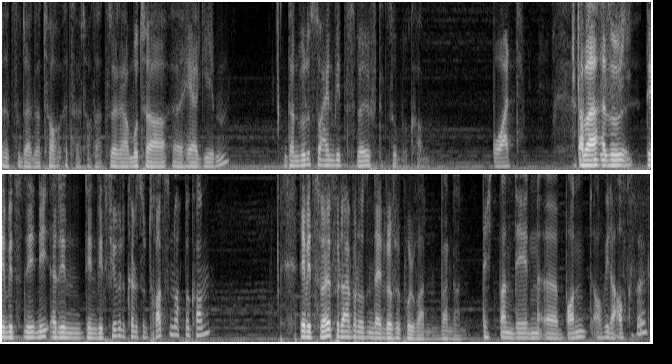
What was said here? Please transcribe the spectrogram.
äh, äh, zu deiner to äh, Tochter, zu deiner Mutter äh, hergeben. Dann würdest du einen W12 dazu bekommen. What? Aber also W4. den, nee, äh, den, den W4 würd- könntest du trotzdem noch bekommen. Der W12 würde einfach nur in deinen Würfelpool wan- wandern. Kriegt man den äh, Bond auch wieder aufgefüllt?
